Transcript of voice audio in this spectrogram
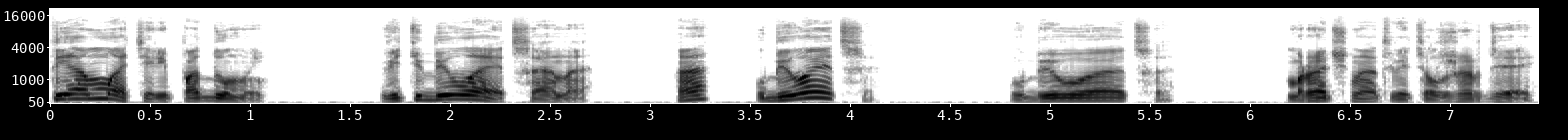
«Ты о матери подумай. Ведь убивается она. А? Убивается?» «Убивается», — мрачно ответил Жердяй.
